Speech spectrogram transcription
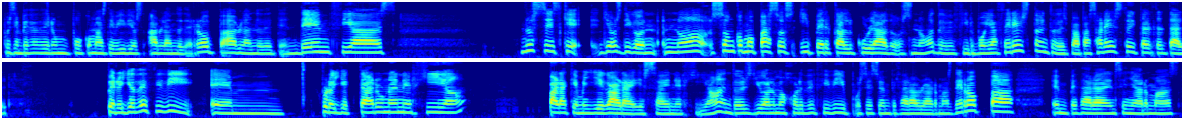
pues empecé a hacer un poco más de vídeos hablando de ropa, hablando de tendencias, no sé, es que yo os digo, no son como pasos hipercalculados, ¿no? De decir, voy a hacer esto, entonces va a pasar esto y tal, tal, tal. Pero yo decidí em, proyectar una energía para que me llegara esa energía. Entonces yo a lo mejor decidí, pues eso, empezar a hablar más de ropa, empezar a enseñar más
